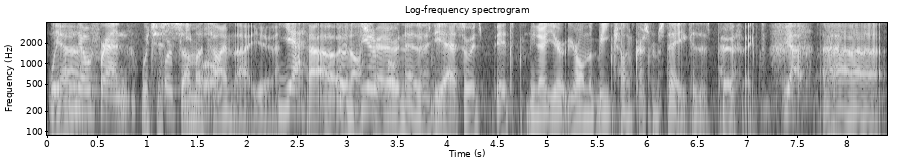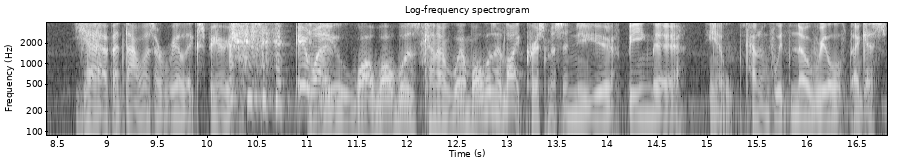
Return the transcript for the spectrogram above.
with yeah. no friends Which is summertime people. that year. Yes, Uh, so in Australia, beautiful. isn't it? Yeah, so it's it's you know you're you're on the beach on Christmas Day because it's perfect. Yeah. Uh, yeah, but that was a real experience. It Did was. You, what what was kind of what was it like Christmas and New Year being there? You know, kind of with no real, I guess,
